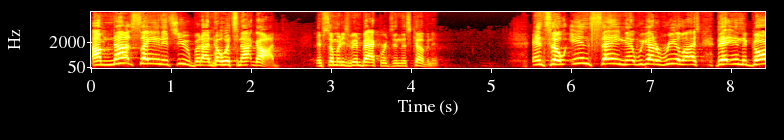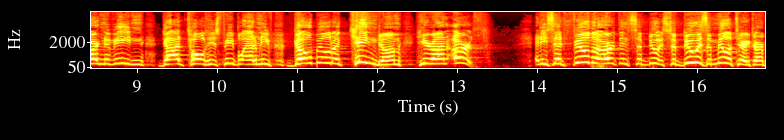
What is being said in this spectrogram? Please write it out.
I'm not saying it's you, but I know it's not God if somebody's been backwards in this covenant. And so, in saying that, we got to realize that in the Garden of Eden, God told his people, Adam and Eve, go build a kingdom here on earth. And he said, Fill the earth and subdue it. Subdue is a military term.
